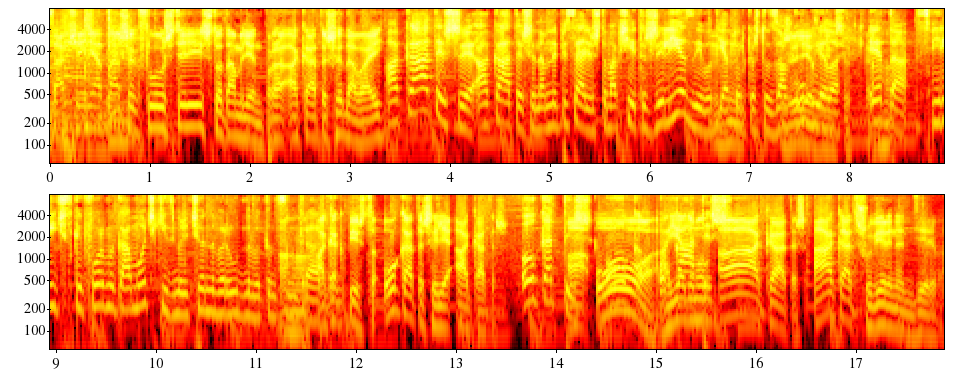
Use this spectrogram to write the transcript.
Сообщение от наших слушателей. Что там, Лен, про Акатыши давай. Акатыши, акатыши нам написали, что вообще это железо, и вот я Мгм. только что загуглила. Это сферической формы комочки измельченного рудного концентрата. Ага. А как пишется? Окатыш или Акатыш? Окатыш. А, о, Ока- а я думал. Акатыш. Акатыш, уверен, это дерево.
